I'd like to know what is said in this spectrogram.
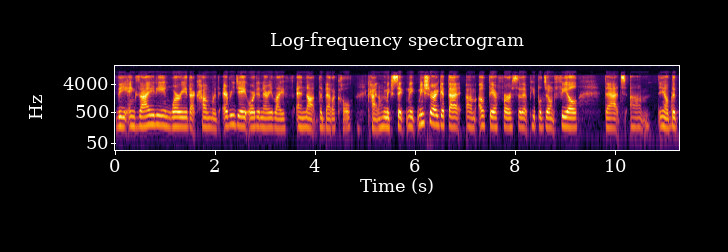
the anxiety and worry that come with everyday ordinary life and not the medical kind of make, make, make sure I get that um, out there first so that people don't feel that um, you know that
